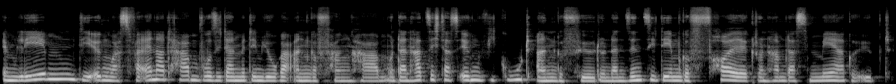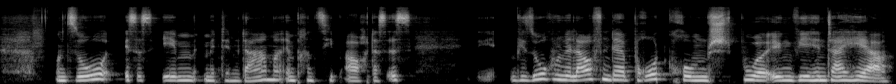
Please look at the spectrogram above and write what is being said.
im Leben, die irgendwas verändert haben, wo sie dann mit dem Yoga angefangen haben. Und dann hat sich das irgendwie gut angefühlt und dann sind sie dem gefolgt und haben das mehr geübt. Und so ist es eben mit dem Dharma im Prinzip auch. Das ist, wir suchen, wir laufen der Brotkrummspur irgendwie hinterher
